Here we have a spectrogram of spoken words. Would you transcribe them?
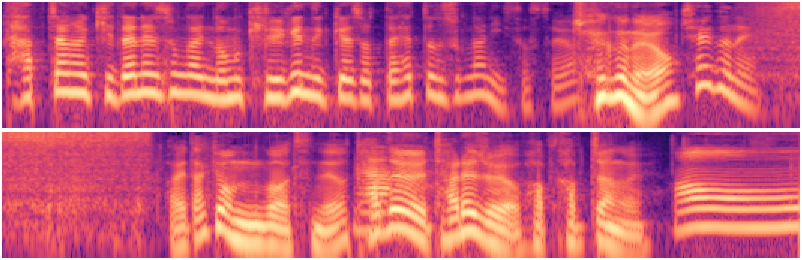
답장을 기다리는 순간이 너무 길게 느껴졌다 했던 순간이 있었어요. 최근에요? 최근에. 아, 딱히 없는 것 같은데요. 다들 잘해줘요, 밥, 답장을. 어,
